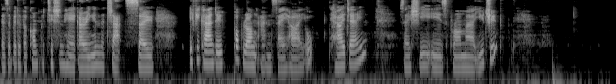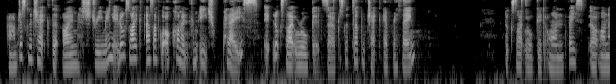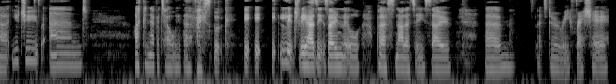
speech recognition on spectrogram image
there's a bit of a competition here going in the chats. So if you can do, pop along and say hi. Oh, hi Jane. So she is from uh, YouTube. I'm just going to check that I'm streaming. It looks like as I've got a comment from each place, it looks like we're all good. So I'm just going to double check everything. Looks like we're all good on face uh, on uh, YouTube and I can never tell with uh, Facebook it, it, it literally has its own little personality. So um, let's do a refresh here.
